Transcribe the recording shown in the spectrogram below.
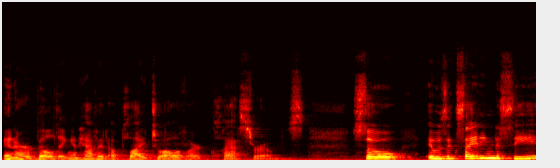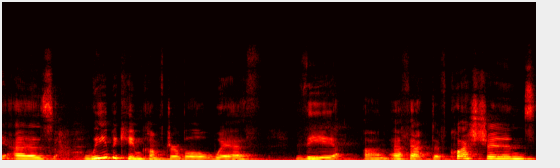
in our building and have it applied to all of our classrooms. So it was exciting to see as we became comfortable with the um, affective questions,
